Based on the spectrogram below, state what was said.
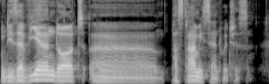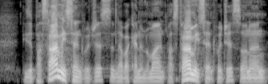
und die servieren dort äh, Pastrami-Sandwiches. Diese Pastrami-Sandwiches sind aber keine normalen Pastrami-Sandwiches, sondern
